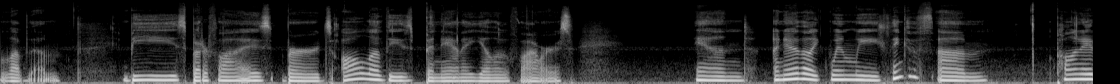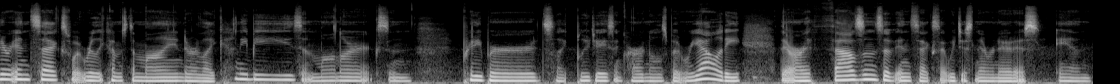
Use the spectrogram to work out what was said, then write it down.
love them. Bees, butterflies, birds all love these banana yellow flowers. And I know that, like, when we think of um, pollinator insects, what really comes to mind are like honeybees and monarchs and pretty birds like blue jays and cardinals. But in reality, there are thousands of insects that we just never notice. And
